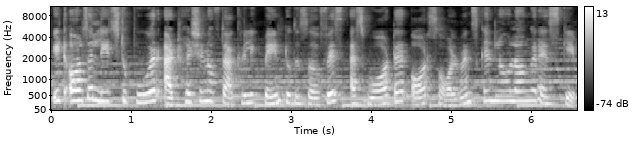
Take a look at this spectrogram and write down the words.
It also leads to poor adhesion of the acrylic paint to the surface as water or solvents can no longer escape.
